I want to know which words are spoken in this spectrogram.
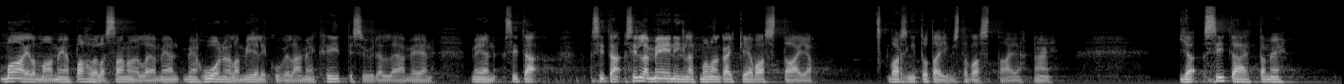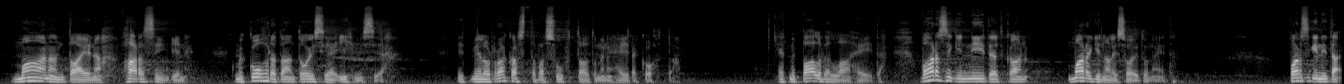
maailmaa meidän pahoilla sanoilla ja meidän, meidän huonoilla mielikuvilla ja meidän kriittisyydellä ja meidän, meidän sitä, sitä, sillä meiningillä, että me ollaan kaikkea vastaan ja varsinkin tota ihmistä vastaan ja näin. Ja sitä, että me maanantaina varsinkin, kun me kohdataan toisia ihmisiä, niin että meillä on rakastava suhtautuminen heitä kohtaan. Että me palvellaan heitä. Varsinkin niitä, jotka on marginalisoituneita. Varsinkin niitä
